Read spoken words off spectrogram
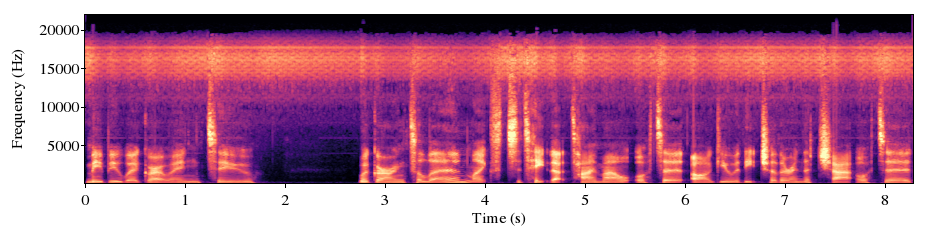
maybe we're growing to we're growing to learn, like to take that time out or to argue with each other in the chat or to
